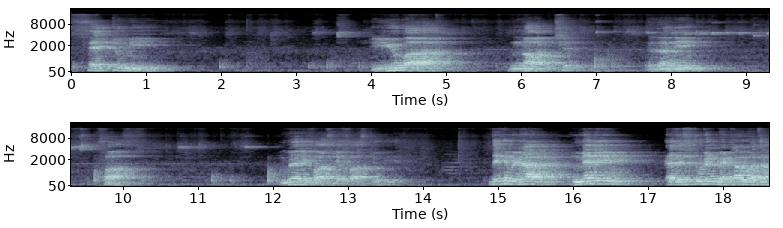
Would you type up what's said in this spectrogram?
said to me, You are not running fast. Very fast या फास्ट जो भी है। देखिए बेटा मैंने एज ए स्टूडेंट बैठा हुआ था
